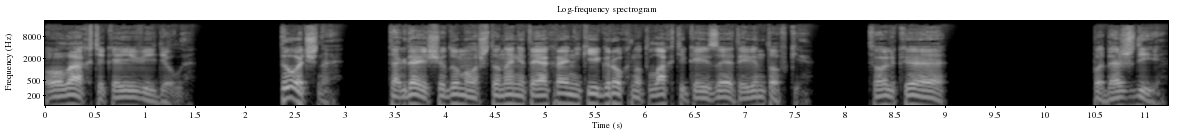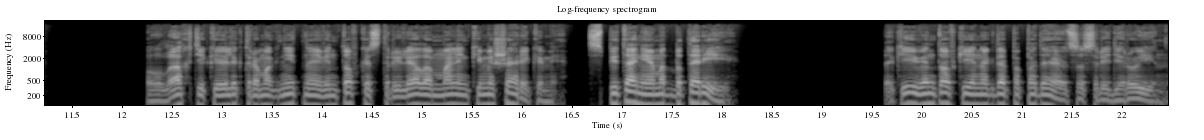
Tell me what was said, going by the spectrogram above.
У Лахтика и видел. Точно. Тогда еще думал, что нанятые охранники и грохнут Лахтика из-за этой винтовки. Только... Подожди. У Лахтика электромагнитная винтовка стреляла маленькими шариками, с питанием от батареи. Такие винтовки иногда попадаются среди руин.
